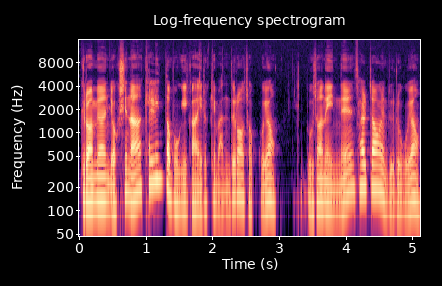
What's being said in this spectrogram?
그러면 역시나 캘린더 보기가 이렇게 만들어졌고요. 노선에 있는 설정을 누르고요.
